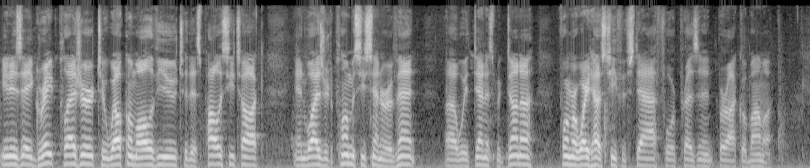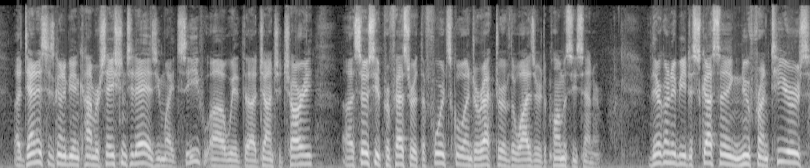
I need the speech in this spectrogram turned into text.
It is a great pleasure to welcome all of you to this Policy Talk and Weiser Diplomacy Center event uh, with Denis McDonough, former White House Chief of Staff for President Barack Obama. Uh, Denis is going to be in conversation today, as you might see, uh, with uh, John Ciorciari, Associate Professor at the Ford School and Director of the Weiser Diplomacy Center. They're going to be discussing new frontiers,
